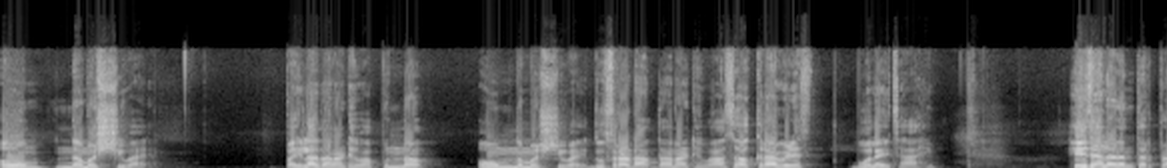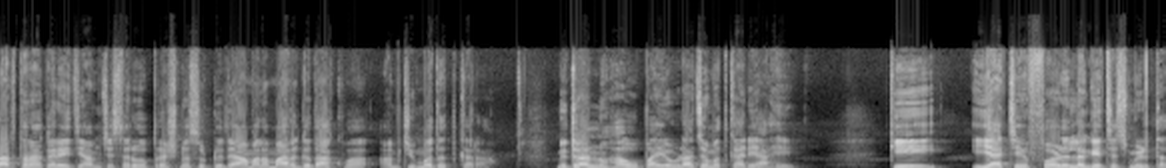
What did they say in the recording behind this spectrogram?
ओम नम शिवाय. पहिला दाना ठेवा पुन्हा ओम नम शिवाय. दुसरा डा दाना ठेवा असं अकरा वेळेस बोलायचं आहे. हे झाल्यानंतर प्रार्थना करायची आमचे सर्व प्रश्न सुटू द्या आम्हाला मार्ग दाखवा आमची मदत करा. मित्रांनो हा उपाय एवढा चमत्कारी आहे की याचे फळ लगेचच मिळतात.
